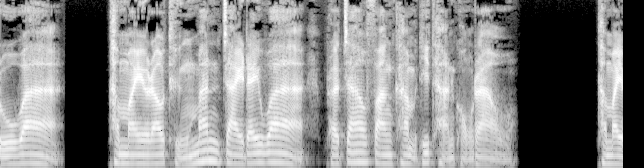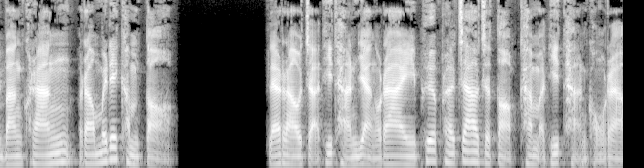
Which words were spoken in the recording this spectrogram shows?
รู้ว่าทำไมเราถึงมั่นใจได้ว่าพระเจ้าฟังคำอธิษฐานของเราทำไมบางครั้งเราไม่ได้คำตอบ และเราจะอธิษฐานอย่างไรเพื่อพระเจ้าจะตอบคำอธิษฐานของเรา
